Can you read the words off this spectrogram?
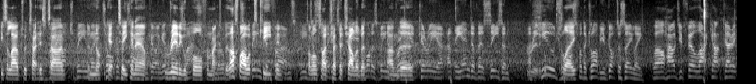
he's allowed to attack this time and not get taken out. Really good ball from Max Bird. That's why I want to keep him alongside Trevor Chalobah what has been a and, uh, brilliant career at the end of this season. A Really huge play. loss for the club, you've got to say, Lee. Well, how do you fill that gap, Derek?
